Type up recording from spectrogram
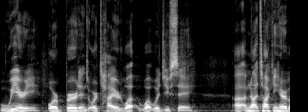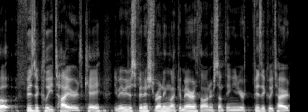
weary or burdened or tired, what, what would you say? Uh, I'm not talking here about physically tired, okay? You maybe just finished running like a marathon or something and you're physically tired.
